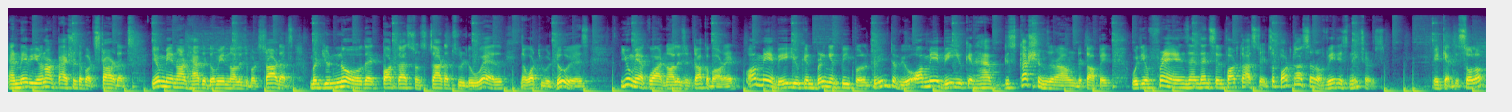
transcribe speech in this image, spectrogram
and maybe you're not passionate about startups. You may not have the domain knowledge about startups, but you know that podcasts on startups will do well. Now, what you would do is you may acquire knowledge and talk about it, or maybe you can bring in people to interview, or maybe you can have discussions around the topic with your friends and then still podcast it. So, podcasts are of various natures. It can be solo,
